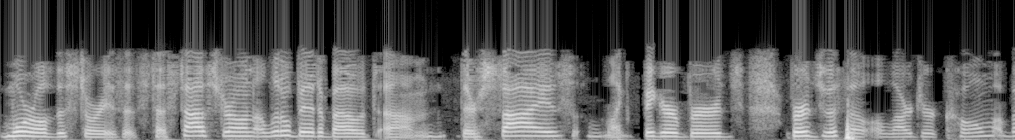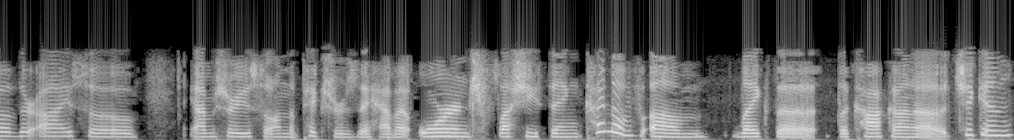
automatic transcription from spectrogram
moral of the story is it's testosterone, a little bit about um, their size, like bigger birds, birds with a, a, larger comb above their eye. So I'm sure you saw in the pictures they have an orange fleshy thing, kind of um, like the, the cock on a chicken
